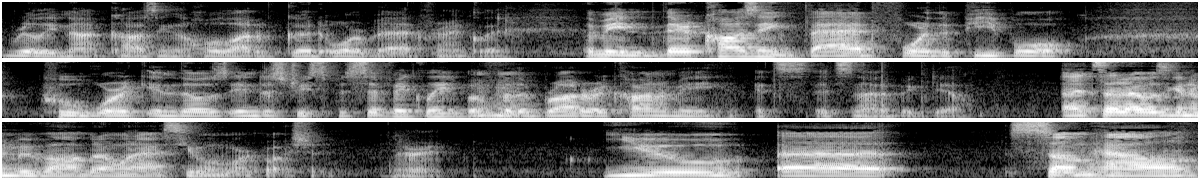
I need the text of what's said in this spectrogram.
really not causing a whole lot of good or bad, frankly. I mean, they're causing bad for the people who work in those industries specifically, but for the broader economy, it's it's not a big deal. I said I was going to move on, but I want to ask you one more question. All right. you uh, somehow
